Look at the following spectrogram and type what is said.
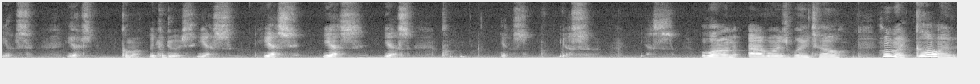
Yes. Yes. Come on. We can do this. Yes. Yes. Yes. Yes. Come on. Yes. Yes. Yes. One hours later. Oh my god.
